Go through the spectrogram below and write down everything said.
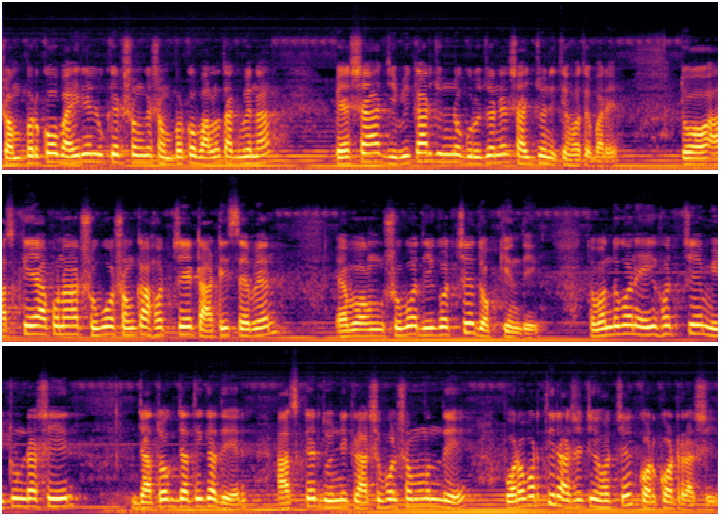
সম্পর্ক বাইরের লোকের সঙ্গে সম্পর্ক ভালো থাকবে না। পেশা, জীবিকার জন্য গুরুজনের সাহায্য নিতে হতে পারে। তো আজকে আপনার শুভ সংখ্যা হচ্ছে থার্টি সেভেন এবং শুভ দিক হচ্ছে দক্ষিণ দিক। তো বন্ধুগণ, এই হচ্ছে মিথুন রাশির জাতক জাতিকাদের আজকের দৈনিক রাশিফল সম্বন্ধে পরবর্তী রাশিটি হচ্ছে কর্কট রাশি।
